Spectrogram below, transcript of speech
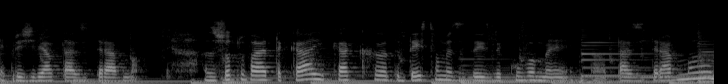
е преживял тази травма. Защо това е така и как да действаме, за да излекуваме а, тази травма,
